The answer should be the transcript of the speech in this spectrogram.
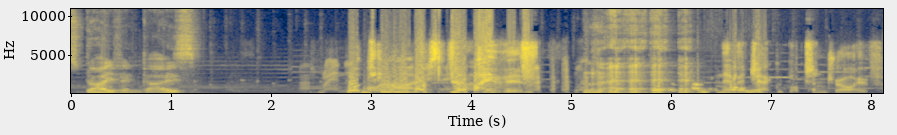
Striving, guys. I was What? this. Hold on, What's eh? driving? Never jackbox and drive.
